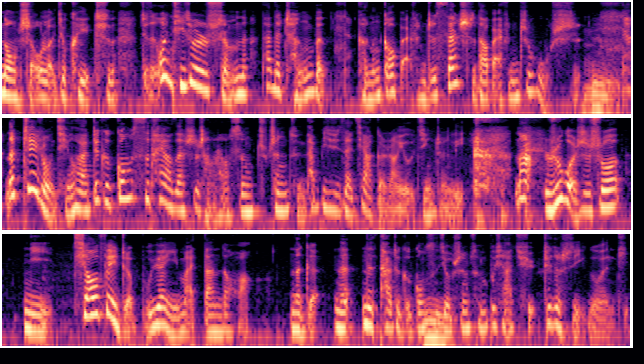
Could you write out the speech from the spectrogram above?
弄熟了就可以吃的。就是问题就是什么呢？它的成本可能高百分之三十到百分之五十。嗯，那这种情况下，这个公司它要在市场上生生存，它必须在价格上有竞争力。那如果是说你消费者不愿意买单的话，那个，那那他这个公司就生存不下去，这个是一个问题。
